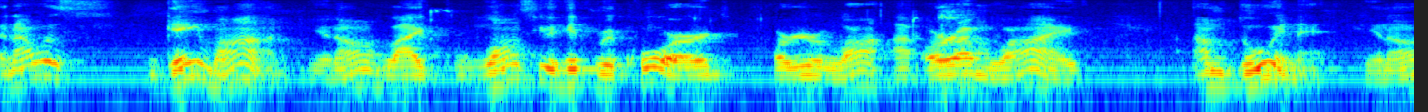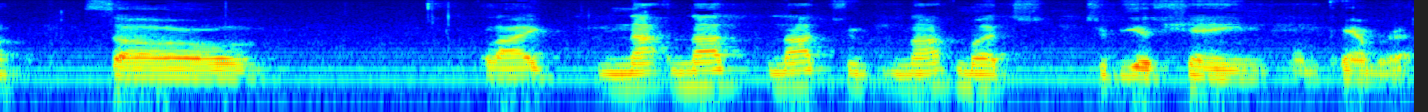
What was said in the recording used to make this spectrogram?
and I was game on, you know. Like once you hit record or you're live or I'm live, I'm doing it, you know. So like not not not to not much to be ashamed on camera,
